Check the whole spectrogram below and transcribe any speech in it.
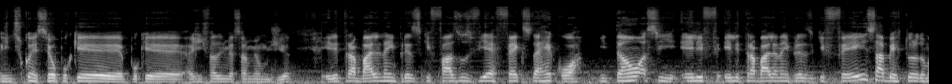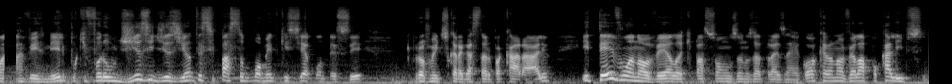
A gente se conheceu porque, porque a gente faz aniversário no mesmo dia. Ele trabalha na empresa que faz os VFX da Record. Então, assim, ele, ele trabalha na empresa que fez a abertura do Mar Vermelho, porque foram dias e dias de antecipação do momento que isso ia acontecer que provavelmente os caras gastaram pra caralho. E teve uma novela que passou há uns anos atrás na Record, que era a novela Apocalipse.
